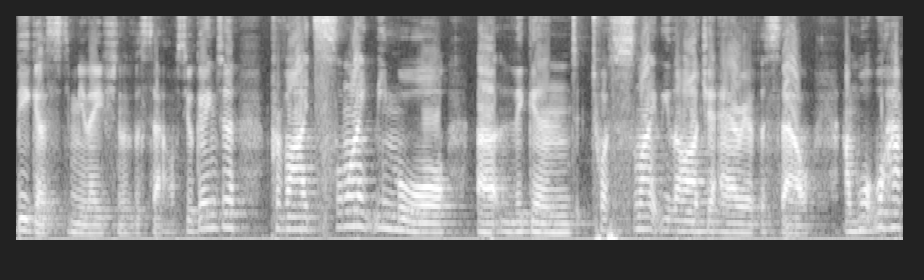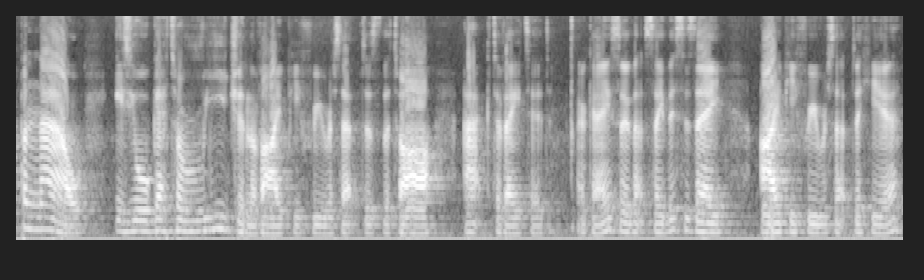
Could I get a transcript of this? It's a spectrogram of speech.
bigger stimulation of the cell. So you're going to provide slightly more uh, ligand to a slightly larger area of the cell. And what will happen now is you'll get a region of IP3 receptors that are activated. Okay, so let's say this is a IP3 receptor here.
